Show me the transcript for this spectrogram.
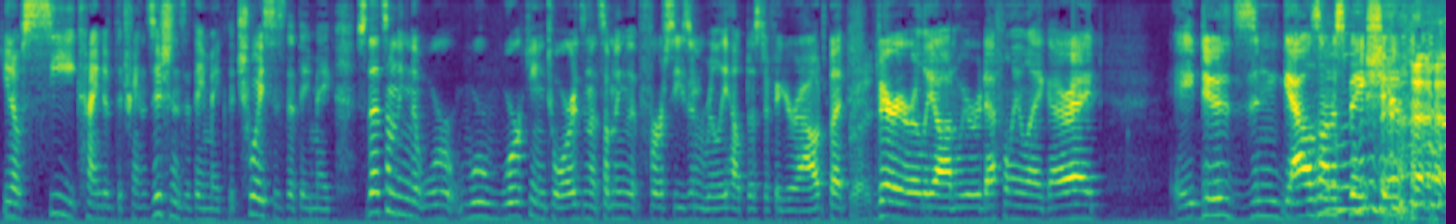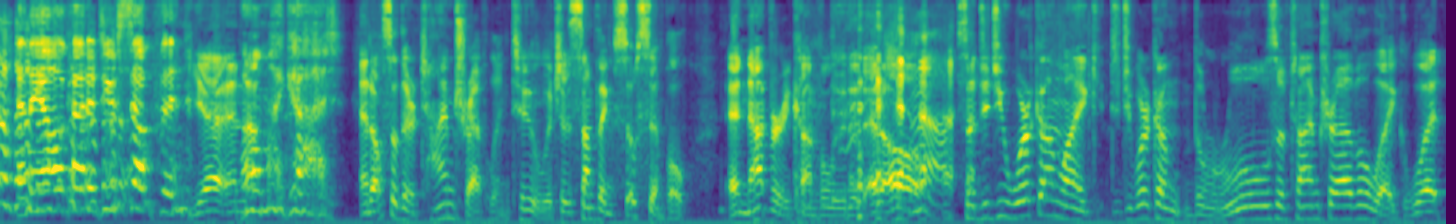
you know, see kind of the transitions that they make, the choices that they make. So that's something that we're we're working towards, and that's something that first season really helped us to figure out. But right. very early on, we were definitely like, all right. Eight dudes and gals on a spaceship, and they all got to do something. Yeah, and oh uh, my god! And also, they're time traveling too, which is something so simple and not very convoluted at all. no. So did you work on like did you work on the rules of time travel? Like what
